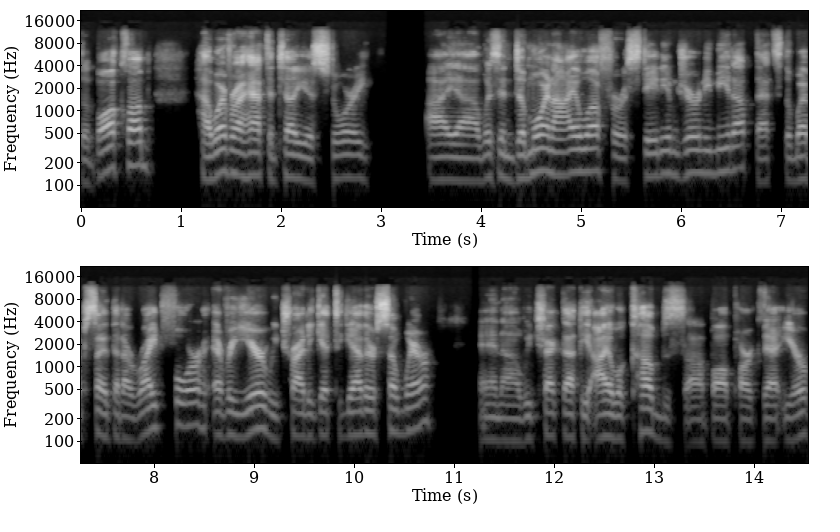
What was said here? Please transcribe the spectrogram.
the ball club. However, I have to tell you a story. I uh, was in Des Moines, Iowa for a Stadium Journey meetup. That's the website that I write for. Every year we try to get together somewhere. And uh, we checked out the Iowa Cubs uh, ballpark that year.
